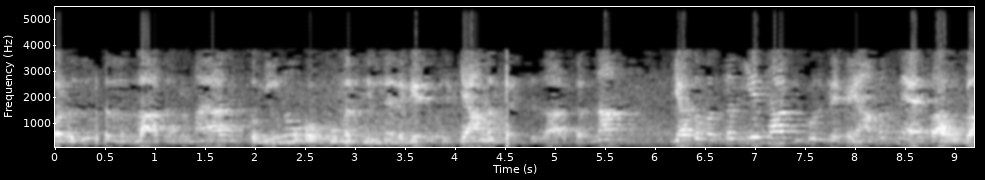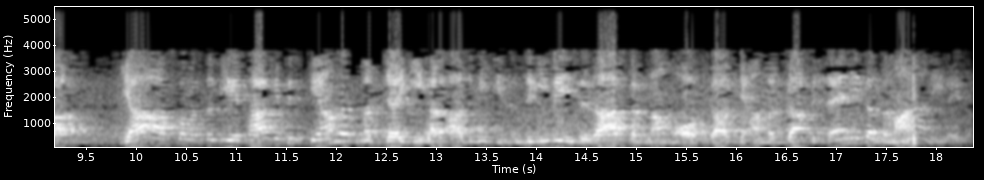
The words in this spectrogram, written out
اور حضور صلی اللہ علیہ وسلم فرمایا جس زمینوں کو حکومت ملنے لگے تو پھر قیامت کا انتظار کرنا، یا تو مطلب یہ تھا کہ قرب قیامت میں ایسا ہوگا، یا آپ کا مطلب یہ تھا کہ پھر قیامت مت جائے گی، ہر آدمی کی زندگی میں انتظار کرنا، موت کا، قیامت کا، پھر رہنے کا زمانہ نہیں رہے گا۔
